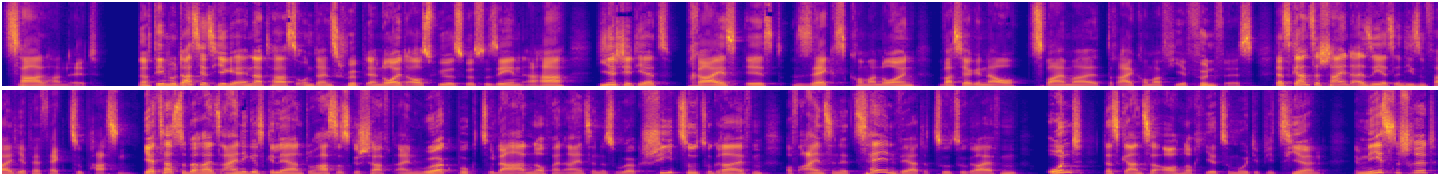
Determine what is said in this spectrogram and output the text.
Zahl handelt. Nachdem du das jetzt hier geändert hast und dein Skript erneut ausführst, wirst du sehen, aha, hier steht jetzt, Preis ist 6,9, was ja genau zweimal 3,45 ist. Das Ganze scheint also jetzt in diesem Fall hier perfekt zu passen. Jetzt hast du bereits einiges gelernt. Du hast es geschafft, ein Workbook zu laden, auf ein einzelnes Worksheet zuzugreifen, auf einzelne Zellenwerte zuzugreifen und das Ganze auch noch hier zu multiplizieren. Im nächsten Schritt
